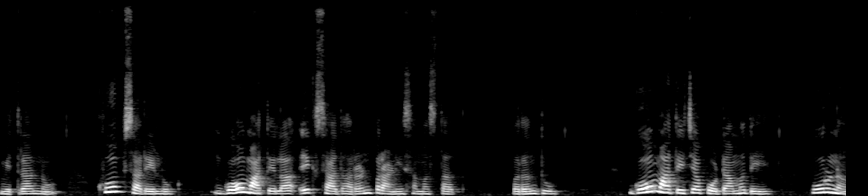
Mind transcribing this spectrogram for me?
मित्रांनो खूप सारे लोक गोमातेला एक साधारण प्राणी समजतात. परंतु गोमातेच्या पोटामध्ये पूर्ण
